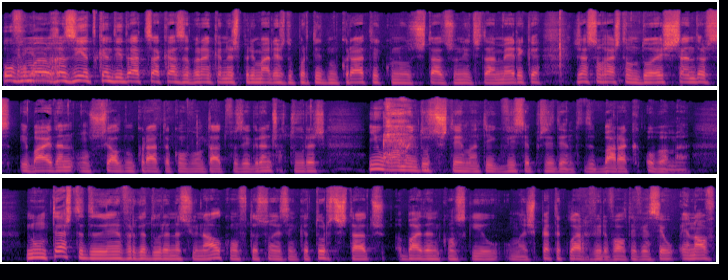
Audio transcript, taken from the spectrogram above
Houve uma razia de candidatos à Casa Branca nas primárias do Partido Democrático nos Estados Unidos da América. Já são restam dois, Sanders e Biden, um social-democrata com vontade de fazer grandes rupturas e um homem do sistema, antigo vice-presidente de Barack Obama. Num teste de envergadura nacional, com votações em 14 estados, Biden conseguiu uma espetacular reviravolta e venceu em 9.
